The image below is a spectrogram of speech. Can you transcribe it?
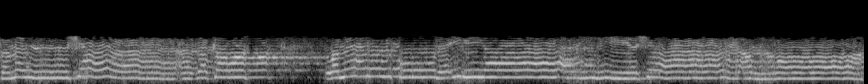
فمن شاء ذكره وما يذكرون إلا أن يشاء الله.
